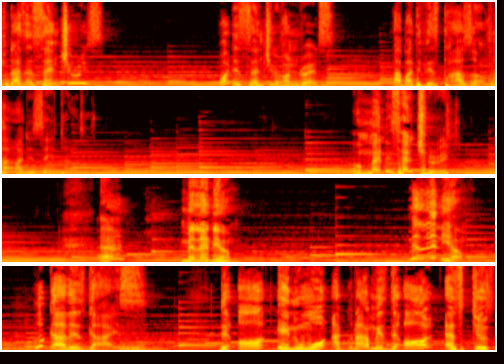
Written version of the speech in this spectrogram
Should I say centuries? What is century? Hundreds? How about if it's thousands? How, how do you say thousands? Oh, many centuries. Eh? Millennium. Millennium. Look at these guys. They all in one. That means they all excuse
